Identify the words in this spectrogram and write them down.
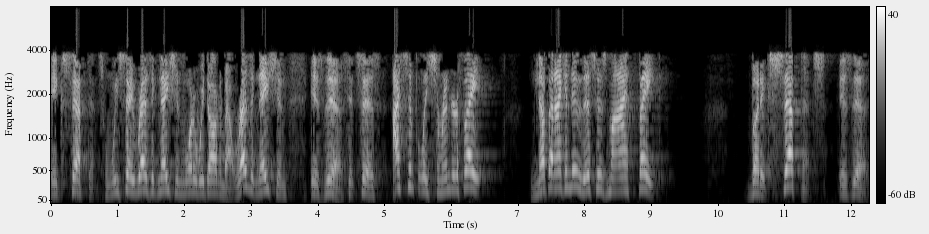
acceptance. When we say resignation, what are we talking about? Resignation is this. It says, I simply surrender to fate. Nothing I can do. This is my fate. But acceptance is this.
